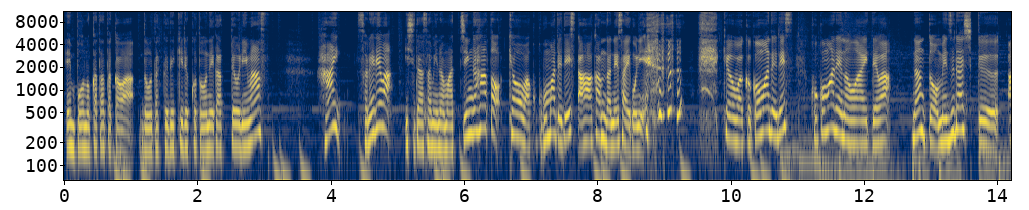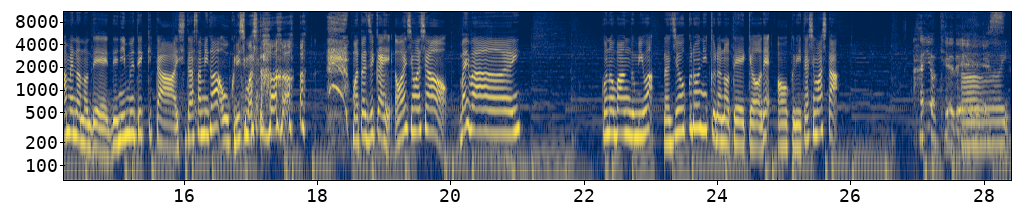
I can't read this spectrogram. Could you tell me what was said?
遠方の方とかは同卓できることを願っております。はい。それでは石田あさみのマッチングハート。今日はここまでです。あー噛んだね最後に。今日はここまでです。ここまでのお相手はなんと珍しく雨なのでデニムできた石田あさみがお送りしました。また次回お会いしましょう。バイバーイ。この番組はラジオクロニクルの提供でお送りいたしました。はい、オッケーです。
